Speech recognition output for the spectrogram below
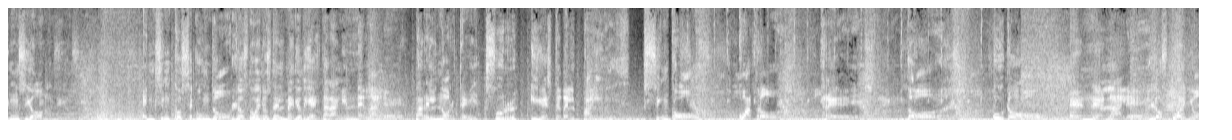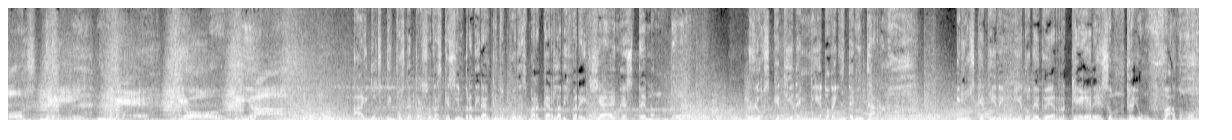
Atención. En cinco segundos, los dueños del mediodía estarán en el aire. Para el norte, sur y este del país. Cinco, cuatro, tres, dos, uno. En el aire, los dueños del mediodía. Hay dos tipos de personas que siempre dirán que no puedes marcar la diferencia en este mundo. Los que tienen miedo de intentarlo. Y los que tienen miedo de ver que eres un triunfador.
